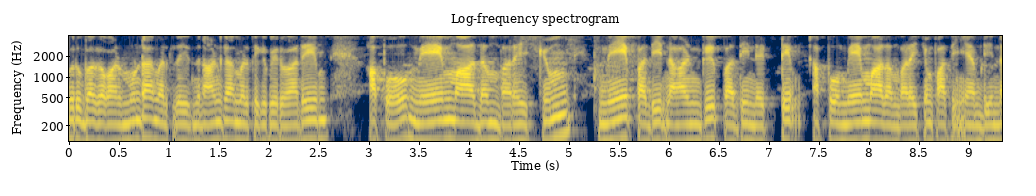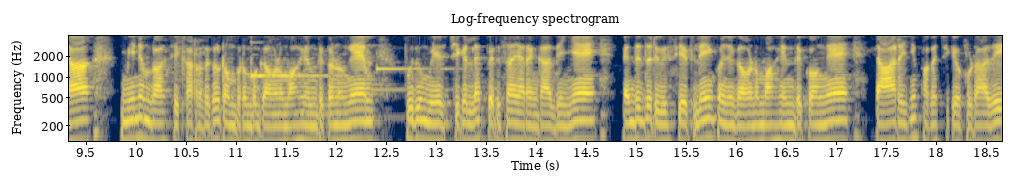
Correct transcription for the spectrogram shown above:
குரு பகவான் மூன்றாம் இடத்துல இருந்து நான்காம் இடத்துக்கு போயிடுவார். அப்போது மே மாதம் வரைக்கும் மே பதினான்கு பதினெட்டு அப்போது மே மாதம் வரைக்கும் பார்த்தீங்க அப்படின்னா மீனம் ராசிக்காரர்கள் ரொம்ப ரொம்ப கவனமாக இருந்துக்கணுங்க. புது முயற்சிகளில் பெருசாக இறங்காதீங்க. எந்த ஒரு விஷயத்துலையும் கொஞ்சம் கவனமாக இருந்துக்கோங்க. யாரையும் பகச்சிக்க கூடாது.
